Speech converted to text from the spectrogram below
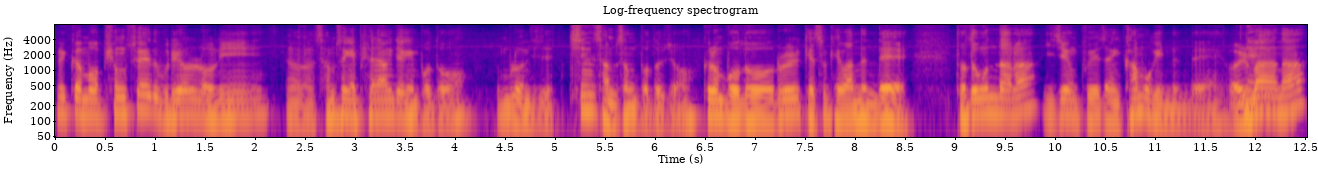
그러니까 뭐 평소에도 우리 언론이 어, 삼성의 편향적인 보도 물론 이제 친삼성 보도죠. 그런 보도를 계속 해왔는데 더더군다나 이재용 부회장이 감옥에 있는데 얼마나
